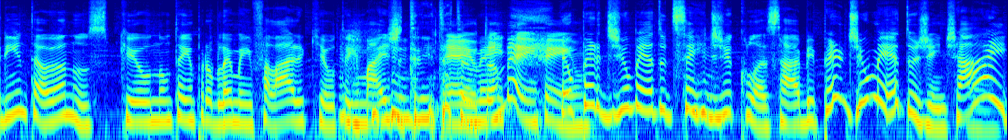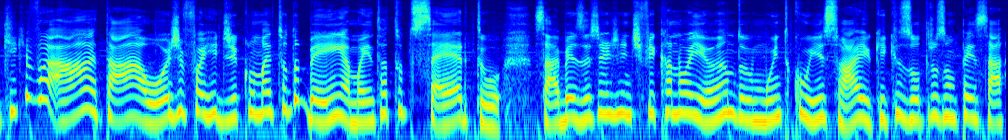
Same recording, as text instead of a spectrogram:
30 anos, que eu não tenho problema em falar que eu tenho mais de 30 É, eu também. também tenho. Eu perdi o medo de ser ridícula, sabe? Perdi o medo, gente. Ai, o que que vai. Ah, tá, hoje foi ridículo, mas tudo bem, amanhã tá tudo certo, sabe? Às vezes a gente fica noiando muito com isso. Ai, o que que os outros vão pensar?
